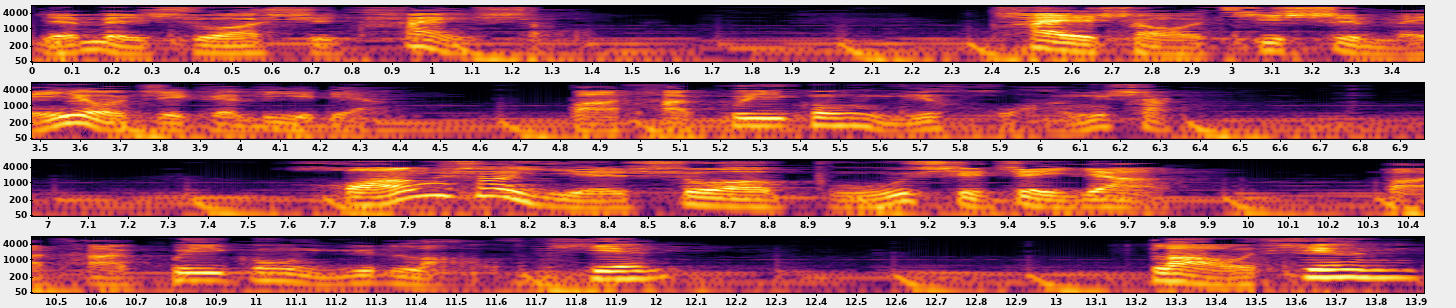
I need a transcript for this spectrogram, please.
人们说是太守，太守其实没有这个力量，把它归功于皇上。皇上也说不是这样，把它归功于老天。老天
